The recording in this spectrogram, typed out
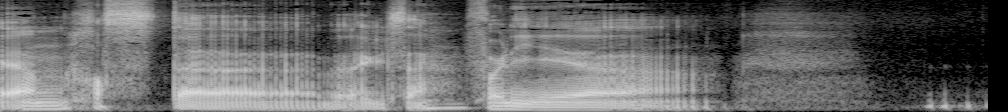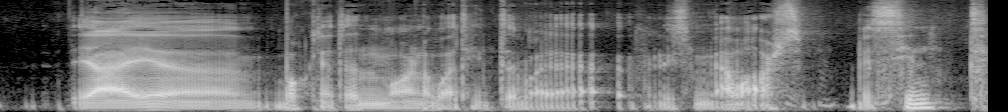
en hastebevegelse. Fordi eh, jeg eh, våknet en morgen og bare tenkte bare, liksom, Jeg var sint.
